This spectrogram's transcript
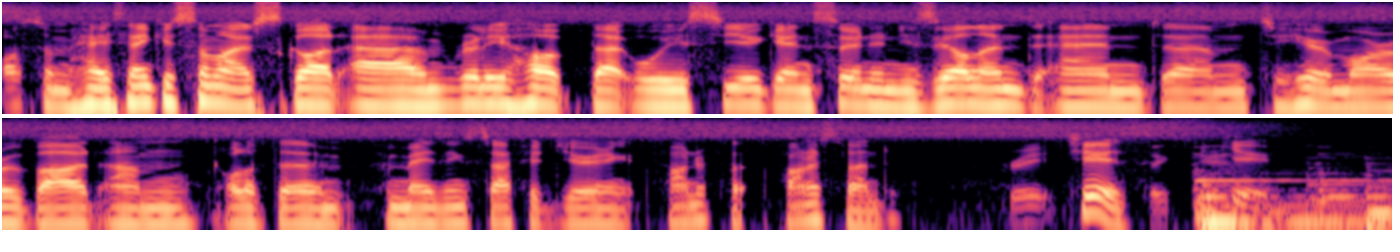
Awesome. Hey, thank you so much, Scott. Um, really hope that we see you again soon in New Zealand and um, to hear more about um, all of the amazing stuff you're doing at Founders Fund. Great. Cheers. Thank you. Thank you.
